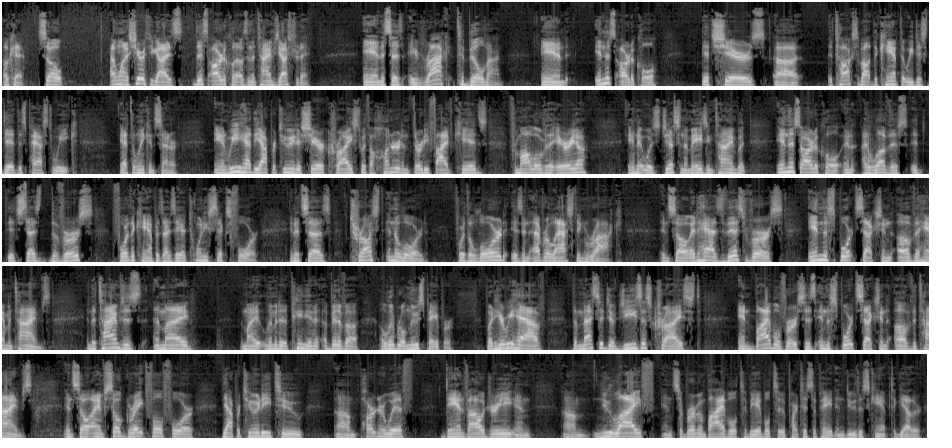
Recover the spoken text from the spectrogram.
Okay, so I want to share with you guys this article that was in the Times yesterday. And this says, A Rock to Build On. And in this article, it shares, uh, it talks about the camp that we just did this past week at the Lincoln Center. And we had the opportunity to share Christ with 135 kids from all over the area. And it was just an amazing time. But in this article, and I love this, it, it says the verse for the camp is Isaiah 26 4. And it says, Trust in the Lord, for the Lord is an everlasting rock. And so it has this verse in the sports section of the Hammond Times. And the Times is, in my, in my limited opinion, a bit of a, a liberal newspaper. But here we have the message of Jesus Christ and Bible verses in the sports section of the Times. And so I am so grateful for the opportunity to um, partner with Dan Vaudry and um, New Life and Suburban Bible to be able to participate and do this camp together.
